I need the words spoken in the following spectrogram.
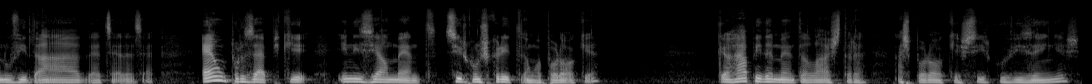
novidade, etc, etc. É um presépio que, inicialmente, circunscrito a uma paróquia, que rapidamente alastra às paróquias circunvizinhas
